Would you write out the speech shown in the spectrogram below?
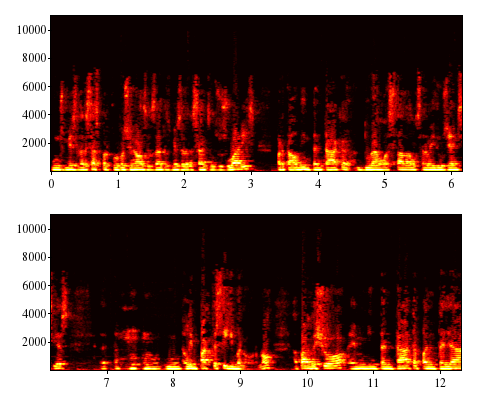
uns més adreçats per professionals i els altres més adreçats als usuaris, per tal d'intentar que durant l'estada del servei d'urgències eh, l'impacte sigui menor. No? A part d'això, hem intentat apantallar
